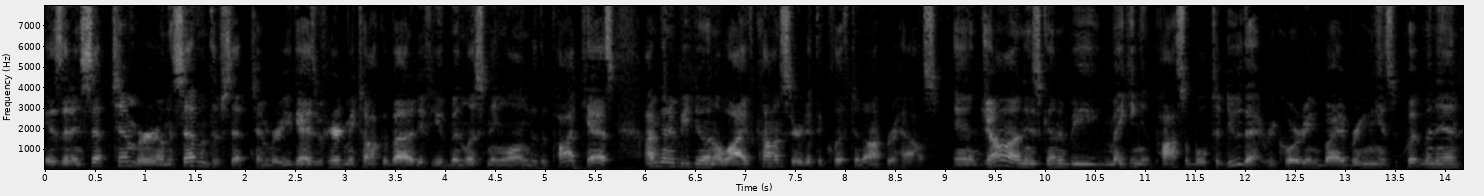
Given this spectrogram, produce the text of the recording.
is that in September, on the 7th of September, you guys have heard me talk about it if you've been listening along to the podcast. I'm going to be doing a live concert at the Clifton Opera House. And Jon is going to be making it possible to do that recording by bringing his equipment in.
